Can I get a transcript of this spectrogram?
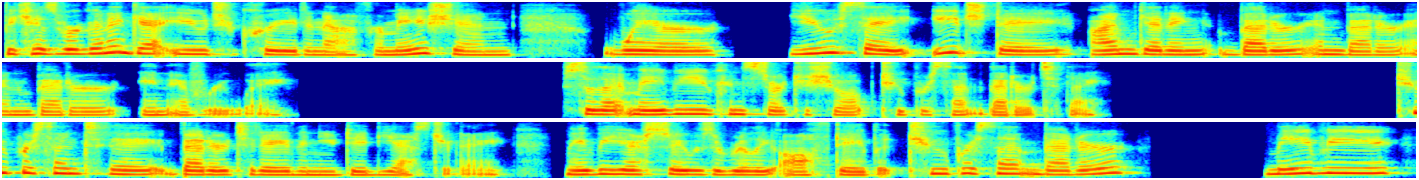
because we're going to get you to create an affirmation where you say each day, I'm getting better and better and better in every way. So that maybe you can start to show up 2% better today. 2% today better today than you did yesterday. Maybe yesterday was a really off day, but 2% better Maybe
